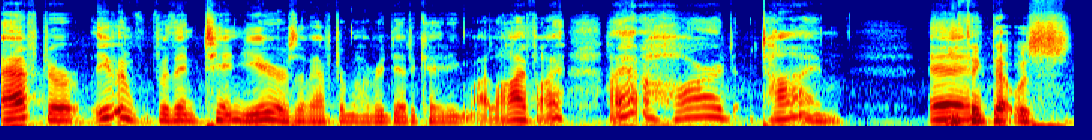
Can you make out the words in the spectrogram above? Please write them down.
after, even within 10 years of after my rededicating my life, I, I had a hard time. And you think that was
